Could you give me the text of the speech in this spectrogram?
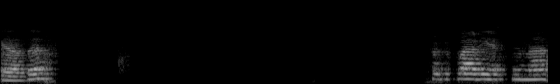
geldi. Çocuklar yesinler.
